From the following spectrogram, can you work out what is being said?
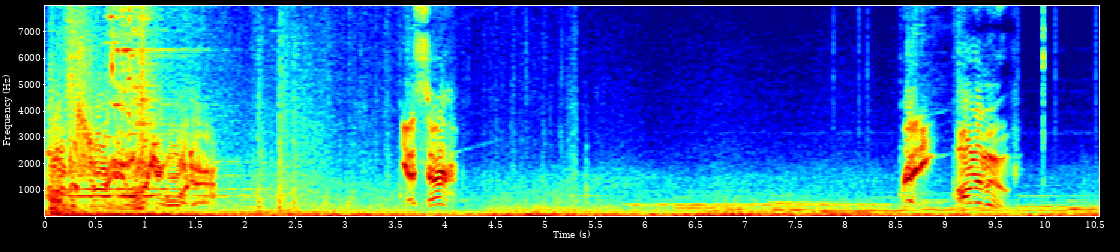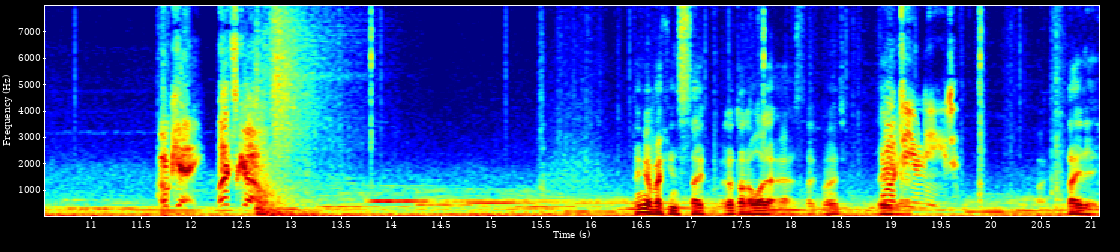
Harvester in working order. Yes, sir. Ready. On the move. Okay, let's go. I'm going to go back in safe mode. I don't know why that out safe mode. There What you do you need? Stay you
